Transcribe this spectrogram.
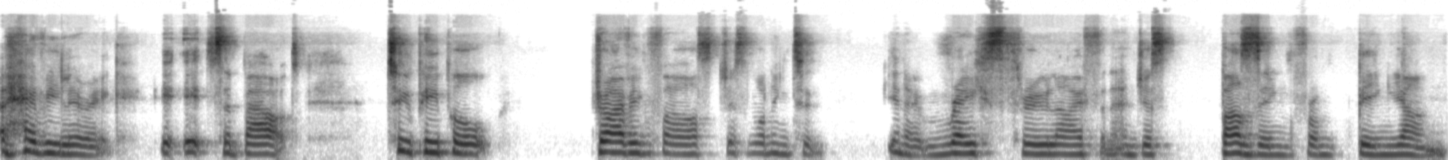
a heavy lyric. It, it's about two people driving fast, just wanting to, you know, race through life and, and just buzzing from being young.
